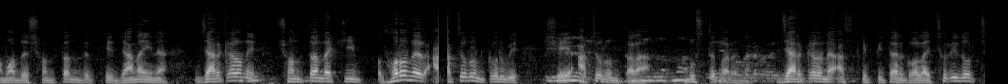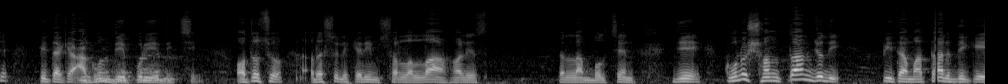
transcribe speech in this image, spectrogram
আমাদের সন্তানদেরকে জানাই না। যার কারণে সন্তানরা কি ধরনের আচরণ করবে সেই আচরণ তারা বুঝতে পারে না। যার কারণে আজকে পিতার গলায় ছুরি ধরছে পিতাকে আগুন দিয়ে পুড়িয়ে দিচ্ছে। অথচ রসুল করিম সাল্লাহ সাল্লাম বলছেন যে কোনো সন্তান যদি পিতামাতার দিকে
